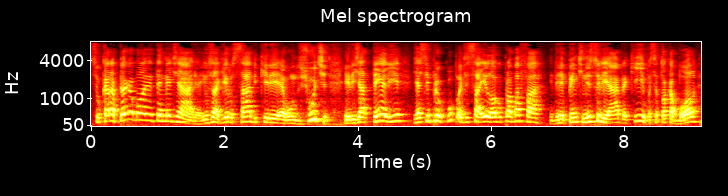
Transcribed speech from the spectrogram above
se o cara pega a bola na intermediária e o zagueiro sabe que ele é bom do chute, ele já tem ali, já se preocupa de sair logo para abafar. E de repente nisso ele abre aqui, você toca a bola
